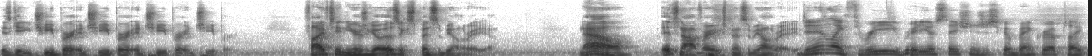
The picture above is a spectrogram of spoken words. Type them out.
is getting cheaper and cheaper and cheaper and cheaper. Five, ten years ago, it was expensive to be on the radio. Now it's not very expensive to be on the radio. Didn't like three radio stations just go bankrupt? Like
